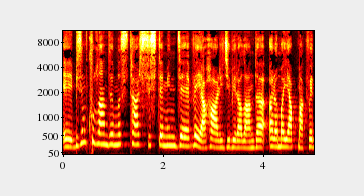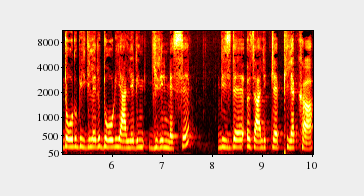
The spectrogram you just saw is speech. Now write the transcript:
e, bizim kullandığımız tarz sisteminde veya harici bir alanda arama yapmak ve doğru bilgileri doğru yerlerin girilmesi Bizde özellikle plaka,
